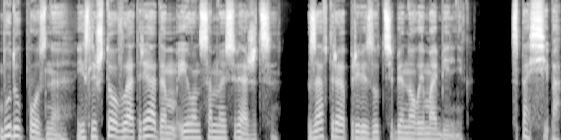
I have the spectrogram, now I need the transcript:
Буду поздно. Если что, Влад рядом, и он со мной свяжется. Завтра привезут тебе новый мобильник. Спасибо.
